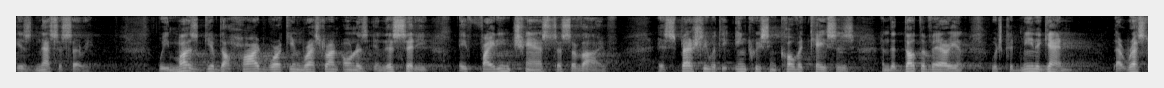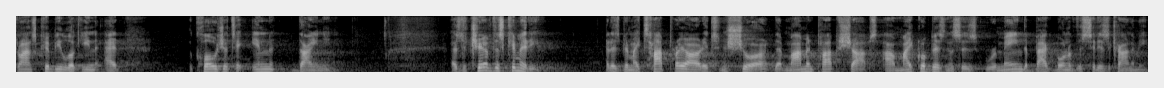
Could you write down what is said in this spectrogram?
is necessary. We must give the hard-working restaurant owners in this city a fighting chance to survive, especially with the increase in COVID cases and the Delta variant, which could mean again that restaurants could be looking at closure to in dining. As the chair of this committee, it has been my top priority to ensure that mom and pop shops, our micro businesses, remain the backbone of the city's economy.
